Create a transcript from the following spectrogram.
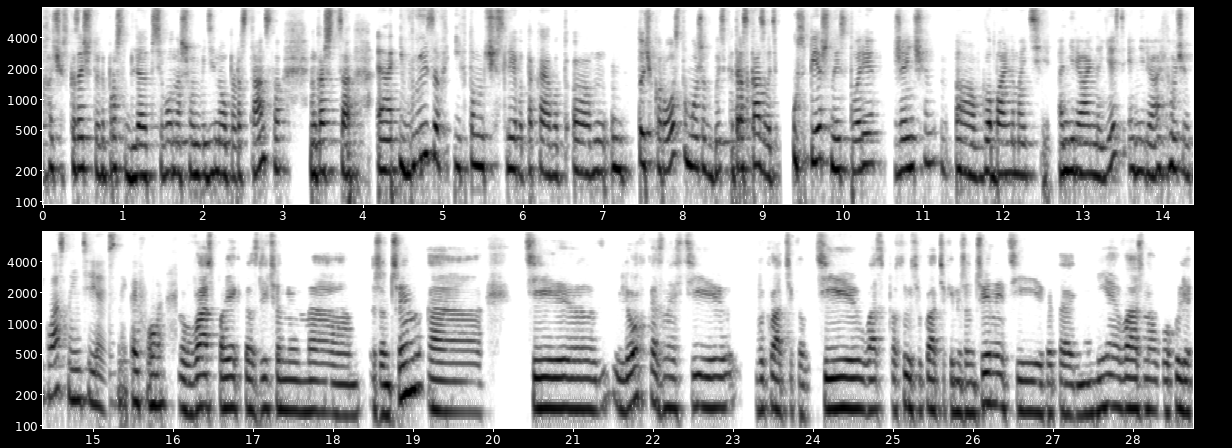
хочу сказать, что это просто для всего нашего медийного пространства, мне кажется, и вызов, и в том числе вот такая вот точка роста может быть, это рассказывать успешные истории женщин в глобальном IT. Они реально есть, и они реально очень классные, интересные интересны кайфовы ваш проект разлічаны на жанчын а ці лёгка знайсці выкладчыкаў ці у вас працуюць выкладчыкамі жанчыны ці гэта не важно увогуле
